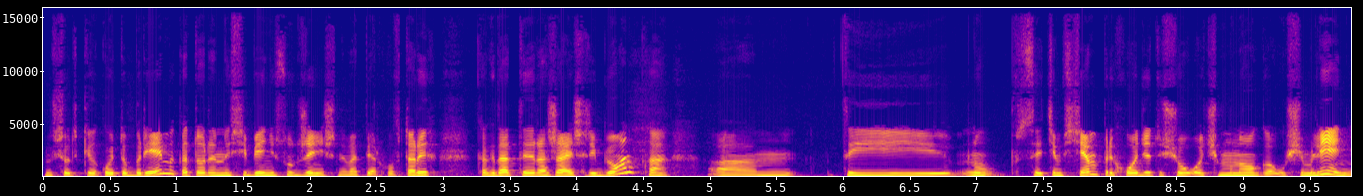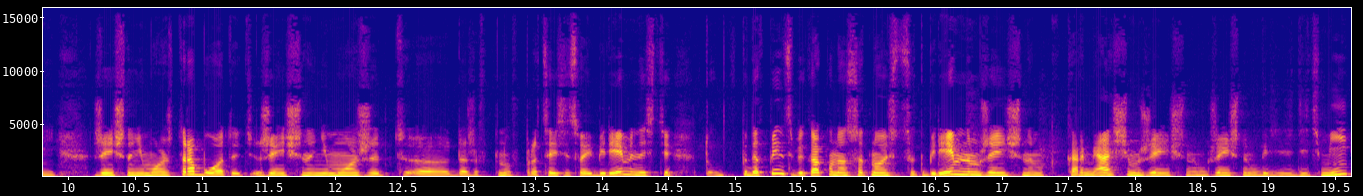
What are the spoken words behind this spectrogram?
ну, все-таки какое-то бремя, которое на себе несут женщины, во-первых. Во-вторых, когда ты рожаешь ребенка, ребенка, ты, ну, с этим всем приходит еще очень много ущемлений. Женщина не может работать, женщина не может э, даже ну, в процессе своей беременности, да, в принципе, как у нас относятся к беременным женщинам, к кормящим женщинам, к женщинам с детьми,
